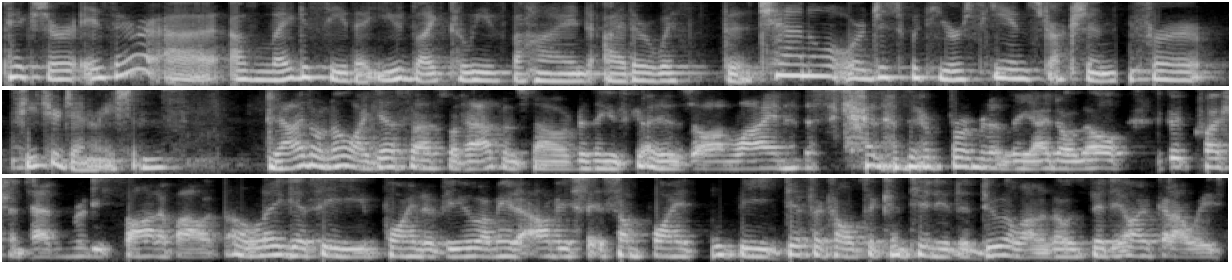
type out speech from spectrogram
picture, is there a, a legacy that you'd like to leave behind, either with the channel or just with your ski instruction for future generations? Yeah, I don't know. I guess that's what happens now. Everything is is online and it's kind of there permanently. I don't know. Good questions. I hadn't really thought about a legacy point of view. I mean, obviously, at some point, it'd be difficult to continue to do a lot of those videos. I could always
